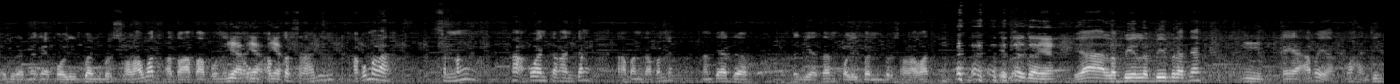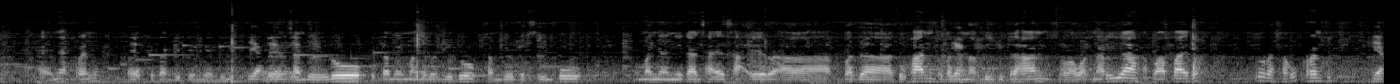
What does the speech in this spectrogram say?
ibaratnya kayak poliban bersolawat atau apa pun itu Iya, aku, iya, aku iya. terserah aja aku malah seneng aku ancang-ancang? Kapan-kapan deh nanti ada kegiatan poliban bersolawat. Betul tuh ya. Ya lebih lebih beratnya hmm. kayak apa ya wah anjing kayaknya keren nih kalau kita bikin kayak gini. Iya, Jadi iya, sambil duduk kita memang duduk sambil bersimpu menyanyikan syair-syair eh, kepada Tuhan kepada Iya. Nabi kan selawat nariyah apa-apa itu itu rasaku keren sih Ya.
